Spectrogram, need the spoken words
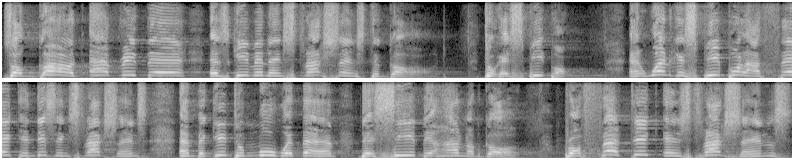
So God every day is giving instructions to God, to his people. And when his people have faith in these instructions and begin to move with them, they see the hand of God. Prophetic instructions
